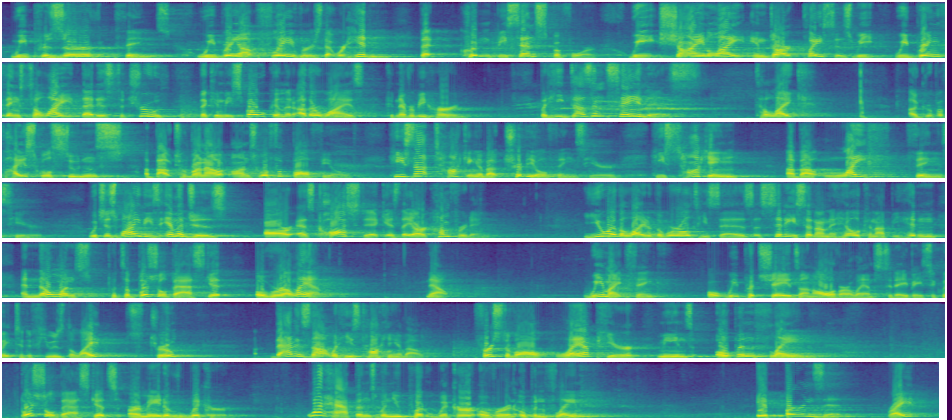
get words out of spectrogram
We preserve things. We bring out flavors that were hidden, that couldn't be sensed before. We shine light in dark places. We, we bring things to light, that is, to truth, that can be spoken, that otherwise could never be heard. But he doesn't say this to like a group of high school students about to run out onto a football field. He's not talking about trivial things here. He's talking about life things here, which is why these images are as caustic as they are comforting. You are the light of the world, he says. A city set on a hill cannot be hidden, and no one puts a bushel basket over a lamp. Now, we might think, oh, we put shades on all of our lamps today, basically, to diffuse the light. It's true. That is not what he's talking about. First of all, lamp here means open flame. Bushel baskets are made of wicker. What happens when you put wicker over an open flame? It burns it, right?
